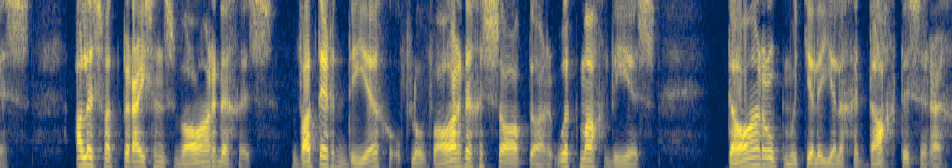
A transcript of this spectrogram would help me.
is, alles wat prysenswaardig is, watter deeg of lofwaardige saak daar ook mag wees, daarop moet julle julle gedagtes rig.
